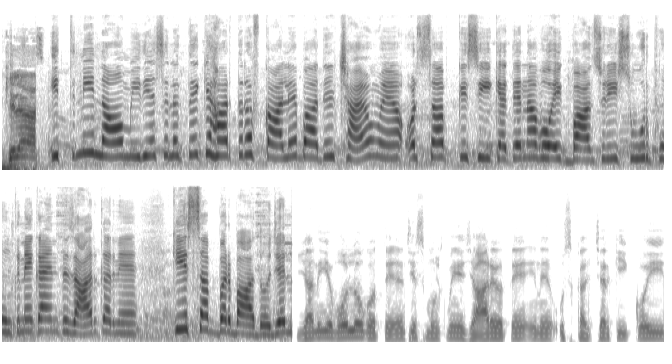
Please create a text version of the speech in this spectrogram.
Get out. इतनी नाउमीदी ऐसे लगता है कि हर तरफ़ काले बादल छाए हुए हैं और सब किसी कहते हैं ना वो एक बांसुरी सूर फूंकने का इंतज़ार कर रहे हैं कि ये सब बर्बाद हो जाए यानी ये वो लोग होते हैं जिस मुल्क में ये जा रहे होते हैं इन्हें उस कल्चर की कोई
